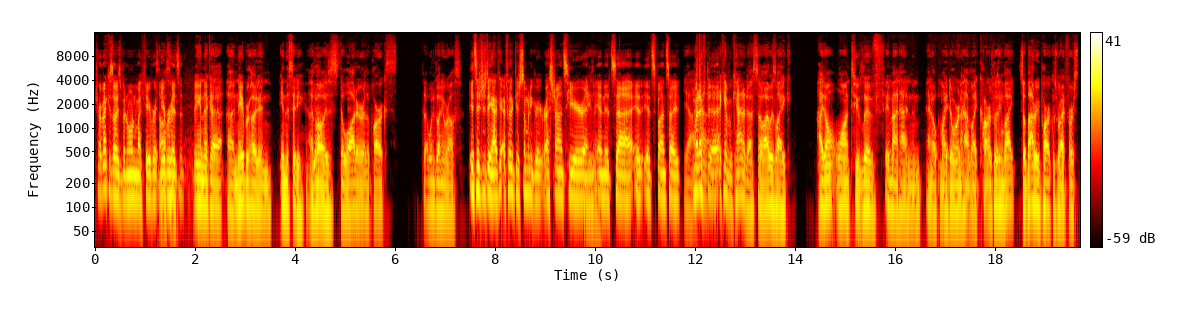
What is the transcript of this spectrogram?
Tribeca's always been one of my favorite It's neighborhoods. awesome. Being in like a, a neighborhood in, in the city, I've Yeah. always, the water, the parks, I wouldn't go anywhere else. It's interesting. I feel, I feel like there's so many great restaurants here and, Amazing. and it's uh it, it's fun. So I Yeah. might I, have to I came from Canada, so I was like, I don't want to live in Manhattan and, and open my door and have like cars whizzing by. So Battery Park was where I first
